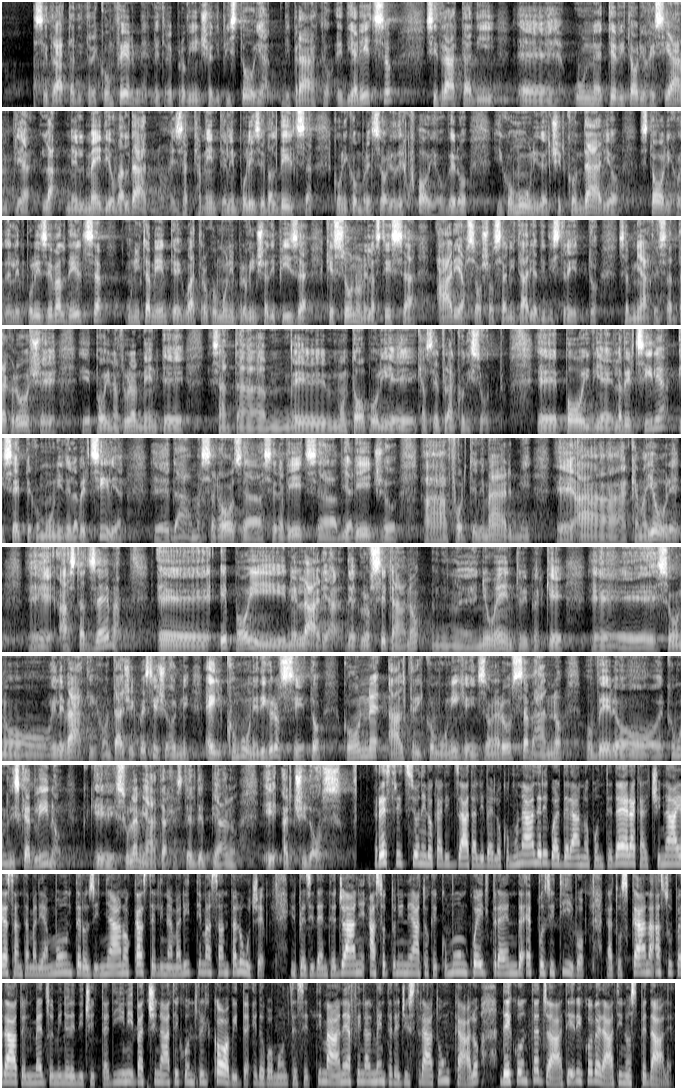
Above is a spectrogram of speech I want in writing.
Si tratta di tre conferme, le tre province di Pistoia, di Prato e di Arezzo. Si tratta di eh, un territorio che si amplia là nel medio Valdarno, esattamente l'Empolese Valdelsa con il comprensorio del Cuoio, ovvero i comuni del circondario storico dell'Empolese Valdelsa, unitamente ai quattro comuni in provincia di Pisa che sono nella stessa area sociosanitaria di distretto, Savignato e Santa Croce e poi naturalmente Santa Santa mm, eh, Montopoli e Castelfranco di Sotto. Eh, poi vi è la Versilia, i sette comuni della Versilia, eh, da Massarosa a Seravezza, a Viareggio, a Forte dei Marmi, eh, a Camaiore, eh, a Stazema eh, e poi nell'area del Grossetano mh, mm, eh, new entry perché sono elevati i contagi in questi giorni è il comune di Grosseto con altri comuni che in zona rossa vanno, ovvero il comune di Scarlino, sulla Miata, Castel del Piano e Arcidos. Restrizioni localizzate a livello comunale riguarderanno Pontedera, Calcinaia, Santa Maria Monte, Rosignano, Castellina Marittima, Santa Luce. Il presidente Gianni ha sottolineato che comunque il trend è positivo. La Toscana ha superato il mezzo milione di cittadini vaccinati contro il Covid e dopo molte settimane ha finalmente registrato un calo dei contagiati ricoverati in ospedale.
